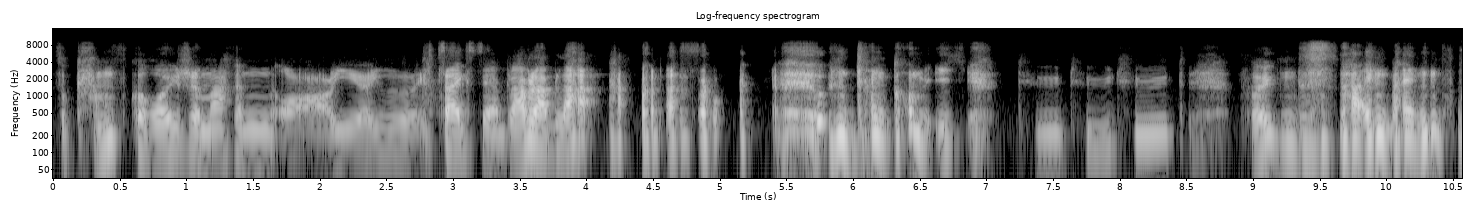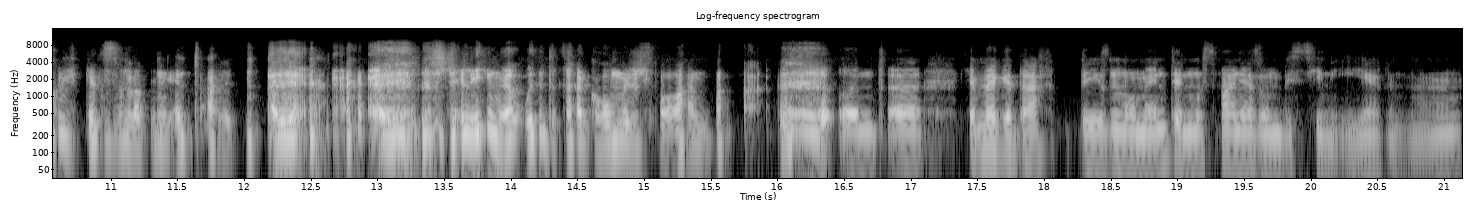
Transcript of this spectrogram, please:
so Kampfgeräusche machen. Oh, ich zeig's dir, bla bla bla. Oder so. Und dann komme ich Hüt, hüt, hüt. Folgendes war in meinen Frühstücksflocken enthalten. das stelle ich mir ultra komisch vor. Und äh, ich habe mir gedacht, diesen Moment, den muss man ja so ein bisschen ehren. Ne?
